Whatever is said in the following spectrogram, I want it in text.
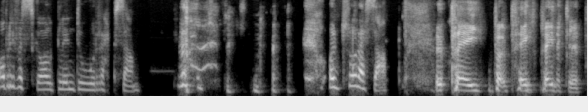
o brifysgol Glyndŵr Rexam. Ond tro nesaf. Play, play, play the clip.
